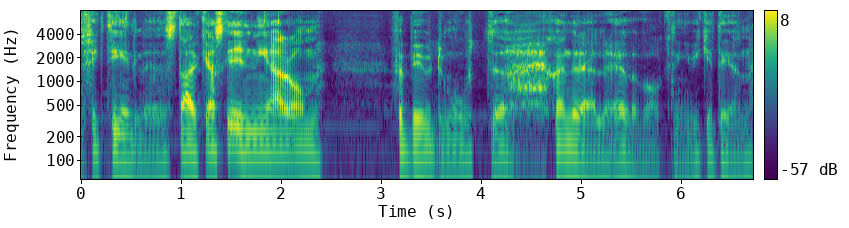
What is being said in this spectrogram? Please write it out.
fick till starka skrivningar om förbud mot eh, generell övervakning, vilket är en,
